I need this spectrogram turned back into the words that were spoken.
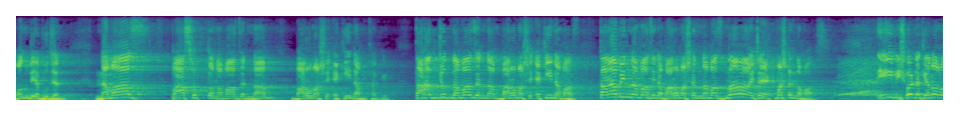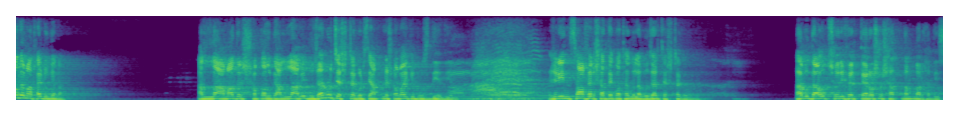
মন দিয়ে বুঝেন। নামাজ পাঁচক্ত নামাজের নাম বারো মাসে একই নাম থাকে। তাহাজুদ নামাজের নাম বারো মাসে একই নামাজ। তারাবিন নামাজ এটা বারো মাসের নামাজ না এটা এক মাসের নামাজ। এই বিষয়টা কেন আমাদের মাথায় ঢুকে না? আল্লাহ আমাদের সকলকে আল্লাহ আমি বুঝানোর চেষ্টা করছি আপনি সবাইকে বুঝ দিয়ে দিন। ইনসাফের সাথে কথাগুলো বোঝার চেষ্টা করবে। আবু দাউদ শরীফের তেরোশো সাত নম্বর হাদিস।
